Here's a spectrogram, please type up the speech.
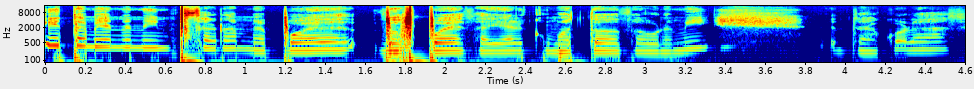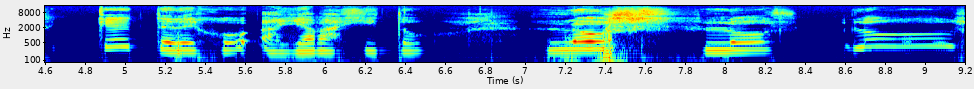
y también en Instagram me puedes, los puedes hallar como todo sobre mí. ¿Te acuerdas que te dejo allá abajito los, los, los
